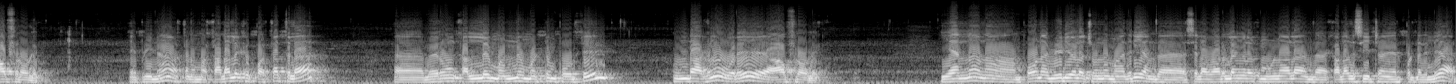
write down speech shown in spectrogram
ஆஃப் ரோடு எப்படின்னா நம்ம கடலுக்கு பக்கத்தில் வெறும் கல் மண் மட்டும் போட்டு உண்டாக்குன ஒரு ஆஃப் ரோடு ஏன்னா நான் போன வீடியோவில் சொன்ன மாதிரி அந்த சில வருடங்களுக்கு முன்னால் அந்த கடல் சீற்றம் ஏற்பட்டது இல்லையா?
